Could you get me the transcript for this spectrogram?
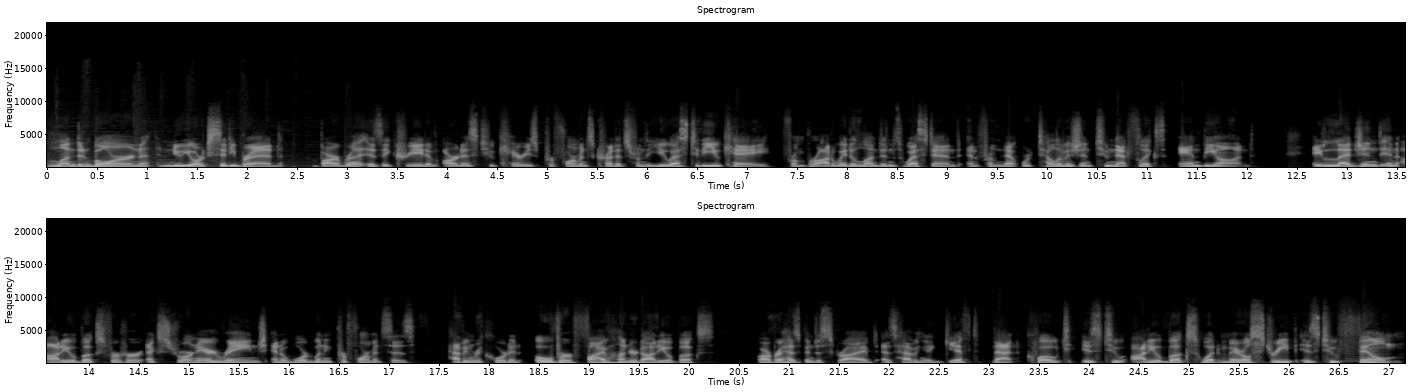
London born, New York City bred, Barbara is a creative artist who carries performance credits from the US to the UK, from Broadway to London's West End, and from network television to Netflix and beyond. A legend in audiobooks for her extraordinary range and award winning performances, having recorded over 500 audiobooks, Barbara has been described as having a gift that, quote, is to audiobooks what Meryl Streep is to film.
